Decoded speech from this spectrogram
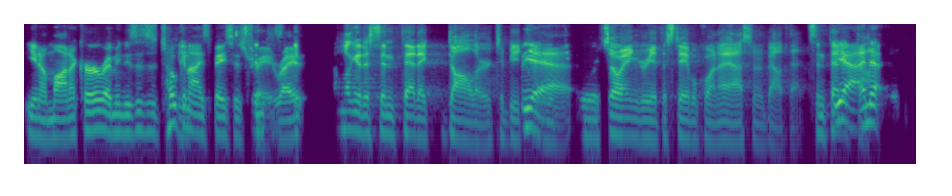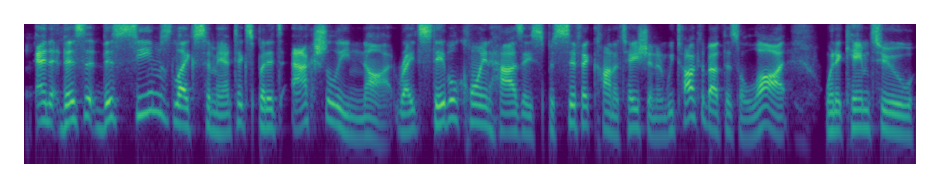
you know, moniker. I mean, this is a tokenized basis trade, right? Calling it a synthetic dollar to be yeah. We were so angry at the stablecoin i asked him about that. Synthetic yeah uh, dollar. and and this this seems like semantics but it's actually not right? Stablecoin has a specific connotation and we talked about this a lot when it came to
